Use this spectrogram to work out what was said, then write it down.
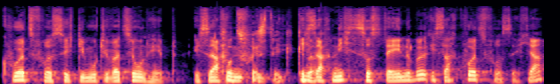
kurzfristig die Motivation hebt. Ich sage kurzfristig. Ich, genau. ich sage nicht sustainable, ich sage kurzfristig, ja.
